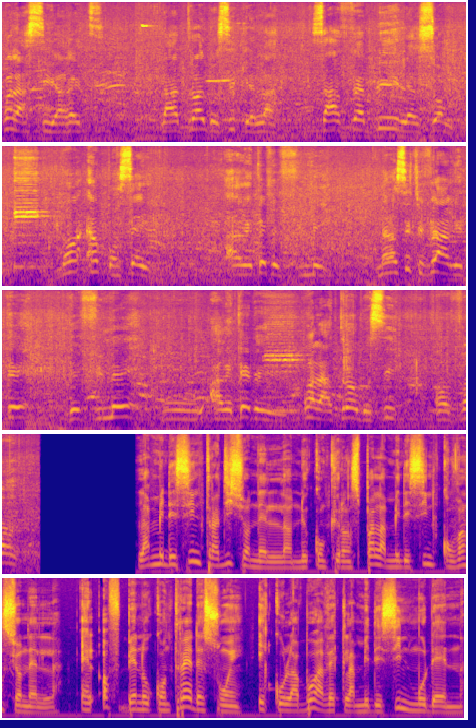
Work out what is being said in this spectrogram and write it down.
prennent la cigarette, la drogue aussi qui est là. Ça affaiblit les hommes. Donc un conseil, arrêtez de fumer. Maintenant si tu veux arrêter de fumer ou arrêter de prendre la drogue aussi, on vend. La médecine traditionnelle ne concurrence pas la médecine conventionnelle. Elle offre bien au contraire des soins et collabore avec la médecine moderne.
